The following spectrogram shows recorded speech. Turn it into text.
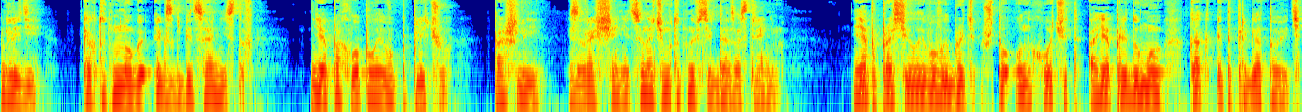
Гляди, как тут много эксгибиционистов». Я похлопала его по плечу. «Пошли, извращенец, иначе мы тут навсегда застрянем». Я попросила его выбрать, что он хочет, а я придумаю, как это приготовить.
